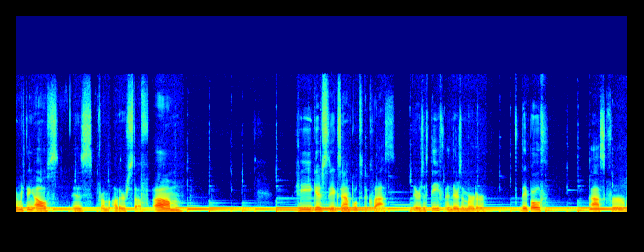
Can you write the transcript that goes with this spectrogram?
everything else is from other stuff. Um, he gives the example to the class there's a thief and there's a murderer. They both ask for,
